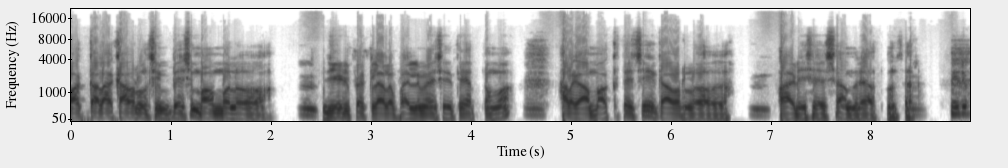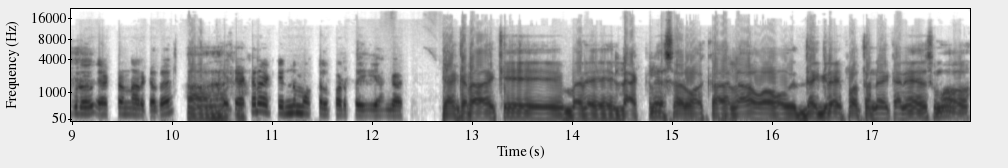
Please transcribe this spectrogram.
మొక్క అలా కవర్లు చింపేసి మామూలు. జీడిపెక్కలు పల్లి వేసి తీస్తాము. అలాగా ఆ మొక్క తెచ్చి కవర్లో. పాడేసేసి అందులో వేస్తాం సార్. మీరు ఇప్పుడు ఎక్కడన్నారు కదా? ఒక ఎకరాకి ఎన్ని మొక్కలు పడతాయి ఎకరాకి మరి లెక్కలే సార్ ఒక దగ్గర అయిపోతున్నాయి కనీసము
